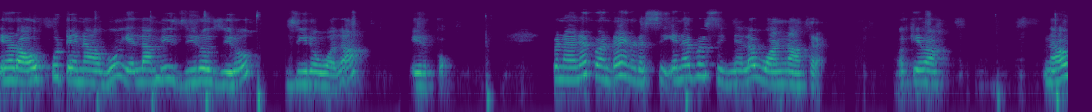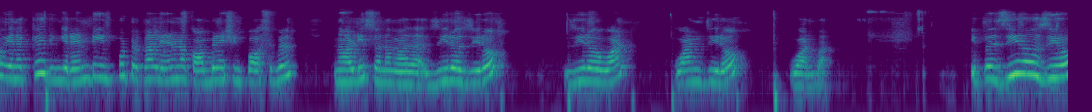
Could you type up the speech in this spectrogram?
என்னோட அவுட்புட் என்ன ஆகும்? எல்லாமே ஜீரோ ஜீரோ ஜீரோவா தான் இருக்கும். இப்போ நான் என்ன பண்றேன்? என்னோட எனேபிள் சிக்னலை ஒன் ஆக்குறேன். ஓகேவா நான் எனக்கு இங்க ரெண்டு இன்புட் இருக்கனால என்னென்ன காம்பினேஷன் பாசிபிள் நான் ஆல்ரெடி சொன்ன மாதிரி தான் zero zero zero one one zero one one இப்போ ஜீரோ ஜீரோ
